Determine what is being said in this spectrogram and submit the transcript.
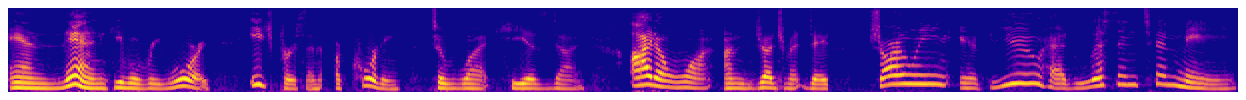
and then he will reward each person according to what he has done. I don't want on Judgment Day. Charlyne, if you had listened to me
